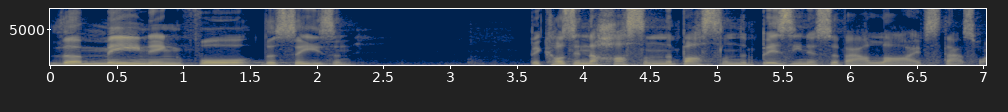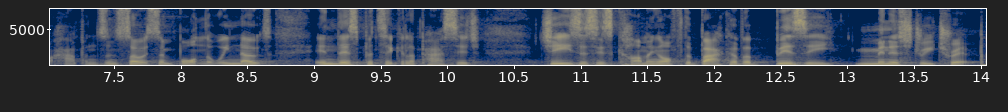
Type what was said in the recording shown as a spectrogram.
the meaning for the season. Because in the hustle and the bustle and the busyness of our lives, that's what happens. And so it's important that we note in this particular passage, Jesus is coming off the back of a busy ministry trip.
